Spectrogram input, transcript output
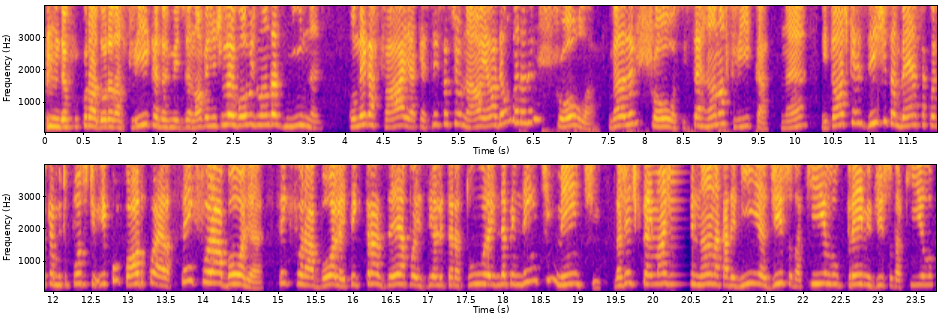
Eu fui curadora na Flica em 2019, a gente levou o Slam das Minas, com Nega Faia, que é sensacional, e ela deu um verdadeiro show lá, um verdadeiro show, assim, serrando a Flica, né? Então, acho que existe também essa coisa que é muito positiva, e concordo com ela. Tem que furar a bolha, tem que furar a bolha e tem que trazer a poesia a literatura, independentemente da gente ficar imaginando academia disso, daquilo, prêmio disso, daquilo,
